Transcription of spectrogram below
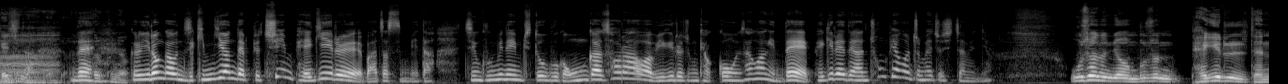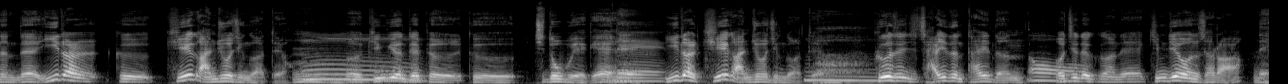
계신다는 거죠. 네. 그렇군요. 그리고 이런 가운데 이제 김기현 대표 취임 100일을 맞았습니다. 지금 국민의힘 지도부가 온갖 설화와 위기를 좀 겪어온 상황인데 100일에 대한 총평을 좀 해주시자면요. 우선은요 무슨 100일을 됐는데 일할 그 기회가 안 주어진 것 같아요. 음. 어, 김기현 대표 그 지도부에게 네. 일할 기회가 안 주어진 것 같아요. 그것은 이제 자이든 타이든 어. 어 찌됐건 간에 김재원 설화, 네.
